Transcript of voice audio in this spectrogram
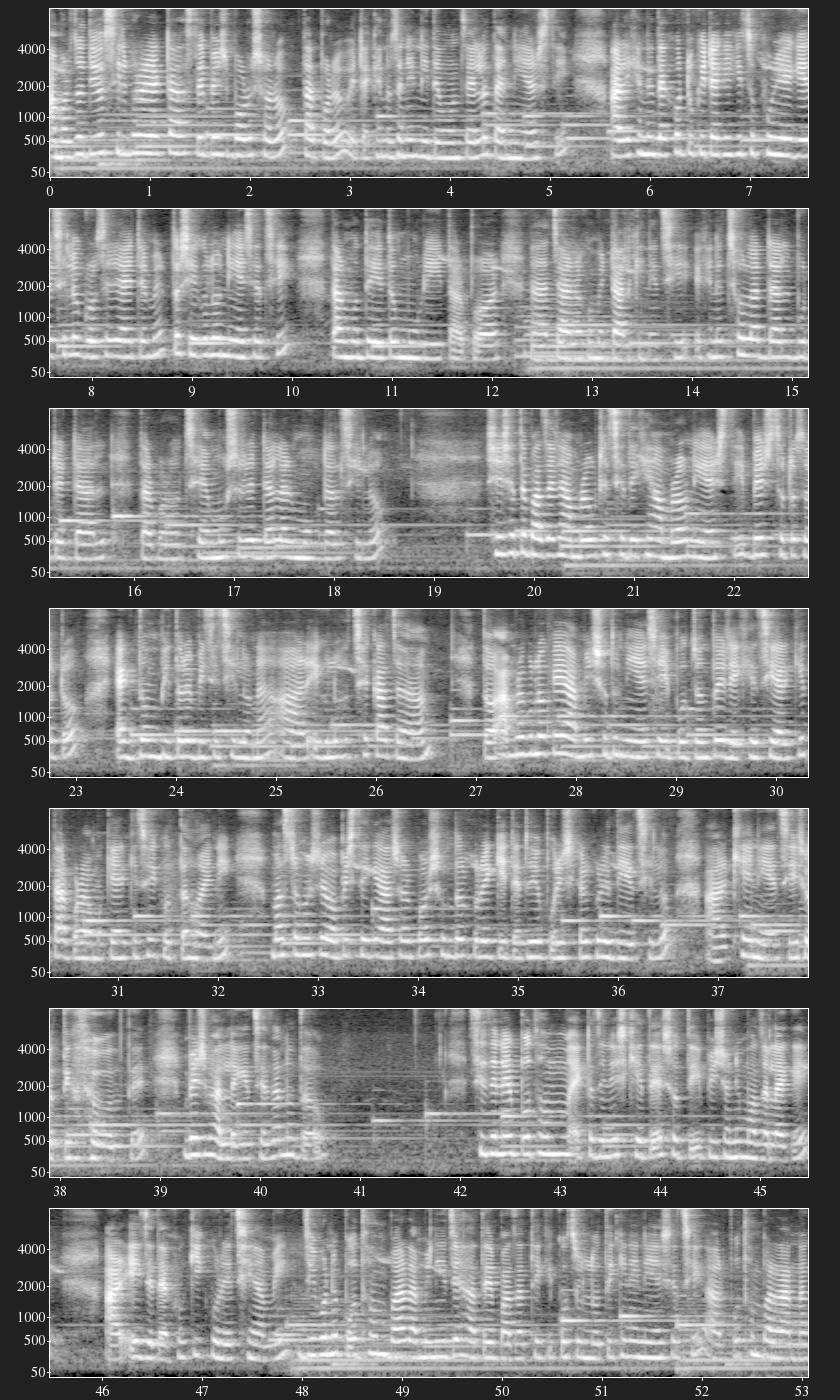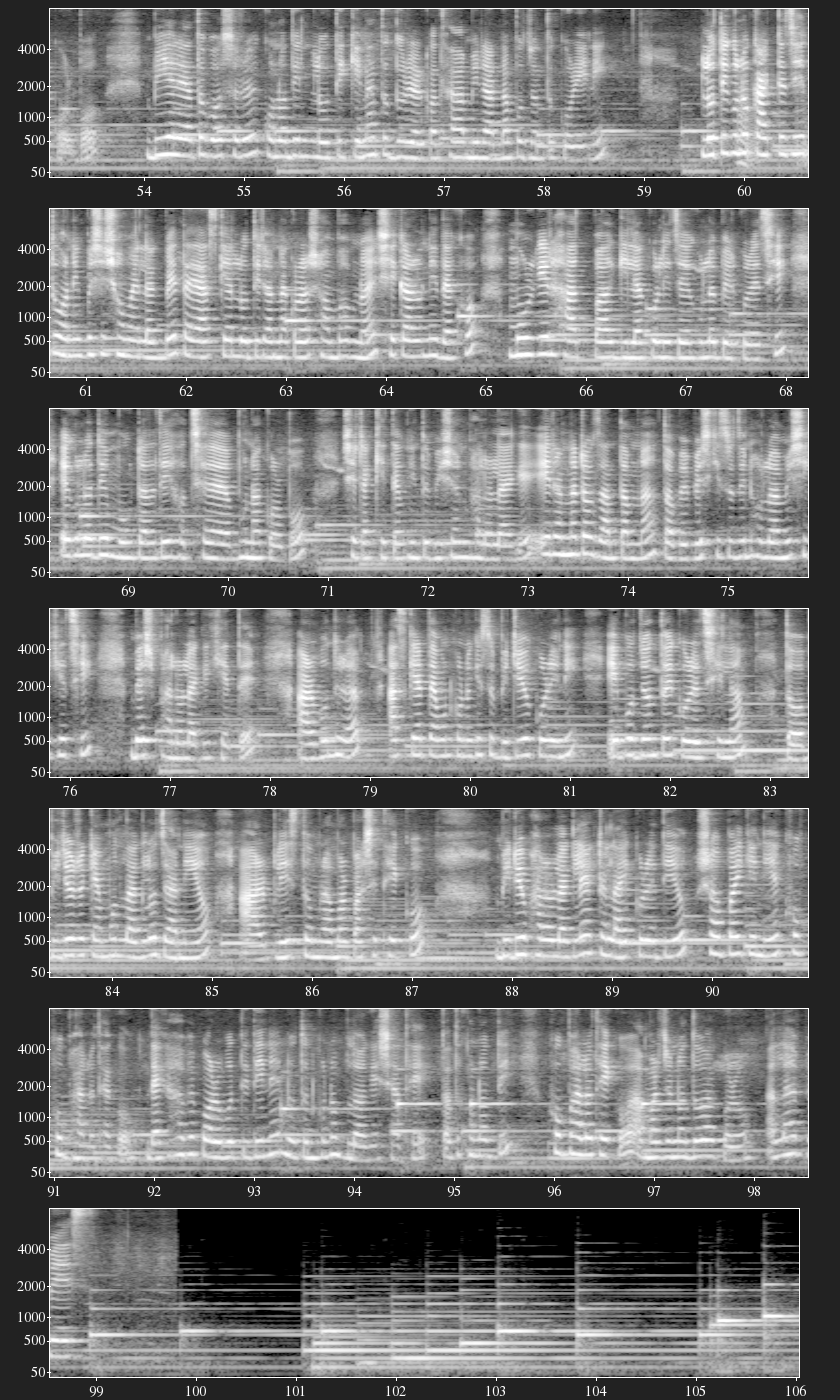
আমার যদিও সিলভারের একটা আছে, বেশ বড় সড়ো, তারপরেও এটা কেন জানি নিতে মন চাইলো, তাই নিয়ে আসছি। আর এখানে দেখো টুকিটাকি কিছু ফুরিয়ে গিয়েছিল গ্রোসারি আইটেমের তো সেগুলো নিয়ে এসেছি। তার মধ্যে এই তো মুড়ি, তারপর চার রকমের ডাল কিনেছি। এখানে ছোলার ডাল, বুটের ডাল, তারপর হচ্ছে মুসুরের ডাল আর মুগ ডাল ছিল। সেই সাথে বাজারে আমরা উঠেছে দেখে আমরাও নিয়ে আসছি। বেশ ছোট ছোট, একদম ভিতরে বিচি ছিল না। আর এগুলো হচ্ছে কাঁচা আম। তো আমরাগুলোকে আমি শুধু নিয়ে এসে এই পর্যন্তই রেখেছি আর কি। তারপর আমাকে আর কিছুই করতে হয়নি। মাস্টারমশাই অফিস থেকে আসার পর সুন্দর করে কেটে ধুয়ে পরিষ্কার করে দিয়েছিল। আর খেয়ে নিয়েছি সত্যি কথা বলতে। বেশ ভালো লেগেছে, জানো তো। সিজনের প্রথম একটা জিনিস খেতে সত্যি ভীষণই মজা লাগে। আর এই যে দেখো কি করেছি আমি জীবনে প্রথমবার আমি নিজে হাতে বাজার থেকে কচুর লতি কিনে নিয়ে এসেছি আর প্রথমবার রান্না করব। বিয়ের এত বছরে কোনো দিন লতি কেনা তো দূরের কথা, আমি রান্না পর্যন্ত করিনি লতিগুলো কাটতে যেহেতু অনেক বেশি সময় লাগবে তাই আজকে আর লতি রান্না করা সম্ভব নয়। সে কারণে দেখো মুরগির হাত পা গিলা কলিজা এগুলো বের করেছি এগুলো দিয়ে মুগ ডাল দিয়ে হচ্ছে ভুনা করব। সেটা খেতেও কিন্তু ভীষণ ভালো লাগে। এই রান্নাটাও জানতাম না তবে বেশ কিছুদিন হলো আমি শিখেছি বেশ ভালো লাগে খেতে। আর বন্ধুরা আজকে আর তেমন কোনো কিছু ভিডিও করিনি এই পর্যন্তই করেছিলাম। তো ভিডিওটা কেমন লাগল জানিও আর প্লিজ তোমরা আমার পাশে থেকো। ভিডিও ভালো লাগলে একটা লাইক করে দিও। সবাইকে নিয়ে খুব খুব ভালো থাকো। দেখা হবে পরবর্তী দিনে নতুন কোনো ব্লগের সাথে। ততক্ষণ অবধি খুব ভালো থেকো, আমার জন্য দোয়া করো। আল্লাহ হাফেজ।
